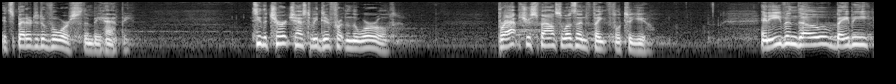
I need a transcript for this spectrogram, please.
it's better to divorce than be happy. See, the church has to be different than the world. Perhaps your spouse was unfaithful to you. And even though maybe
